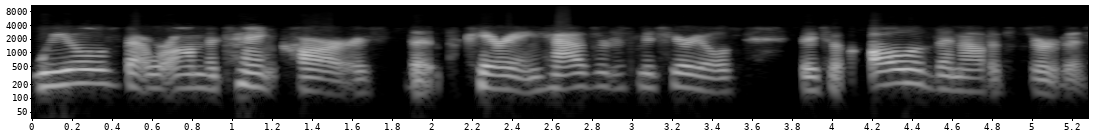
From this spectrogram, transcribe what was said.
wheels that were on the tank cars that carrying hazardous materials. They took all of them out of service.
